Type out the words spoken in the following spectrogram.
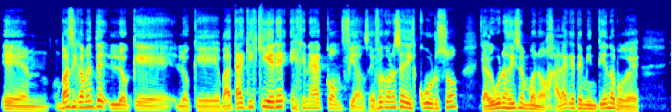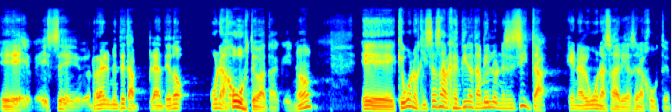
Em, básicamente lo que, lo que quiere es generar confianza. Y fue con ese discurso que algunos dicen, bueno, ojalá que esté mintiendo porque eh, realmente está planteando un ajuste Batakis, ¿no? Eh, que bueno, quizás Argentina también lo necesita en algunas áreas el ajuste.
